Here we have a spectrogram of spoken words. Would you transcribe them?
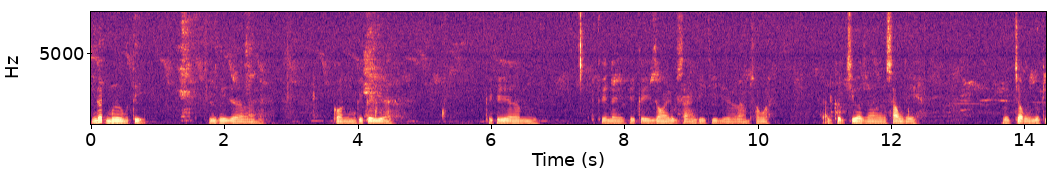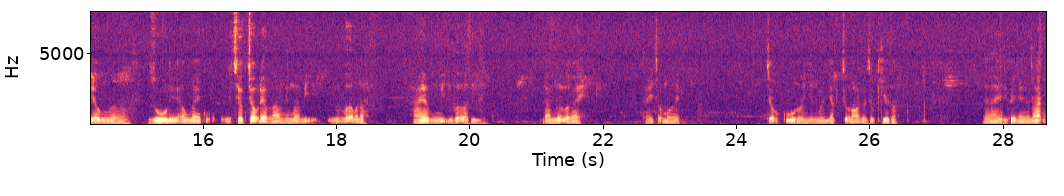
ngớt mưa một tí. Thì bây giờ còn một cái cây à, cái cây cái cây này, cái cây roi lúc sáng thì thì à, làm xong rồi. Ăn cơm trưa ra xong thì rồi trồng được cái ông du này. Ông này cũng trước chậu đẹp lắm nhưng mà bị vỡ mất rồi. Hai ông bị vỡ thì đang ngự ở đây. Thay chỗ mới. Chỗ cũ thôi nhưng mà nhấc chỗ nọ ra chỗ kia thôi. Đấy thì cây này nó nặng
